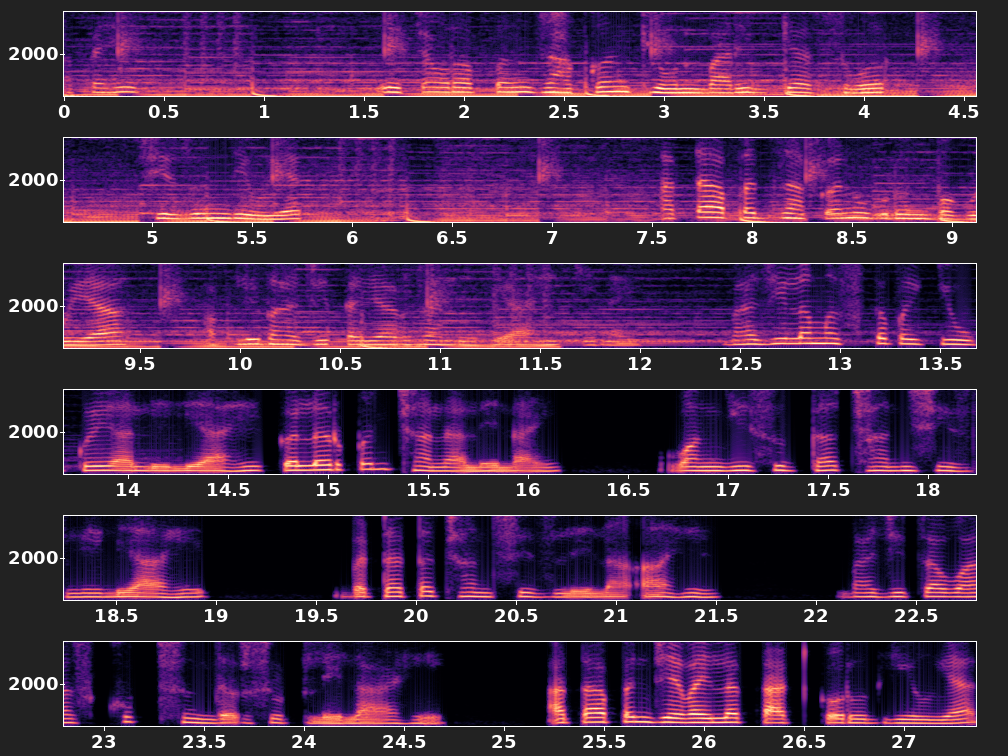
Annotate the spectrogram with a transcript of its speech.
आता हे याच्यावर आपण झाकण ठेवून बारीक गॅसवर शिजून देऊयात. आता आपण झाकण उघडून बघूया आपली भाजी तयार झालेली आहे की नाही. भाजीला मस्तपैकी उकळी आलेली आहे. कलर पण छान आलेला आहे. वांगी सुद्धा छान शिजलेली आहे. बटाटा छान शिजलेला आहे. भाजीचा वास खूप सुंदर सुटलेला आहे. आता आपण जेवायला ताट करून घेऊयात.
